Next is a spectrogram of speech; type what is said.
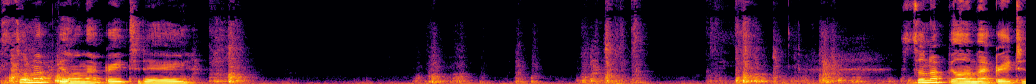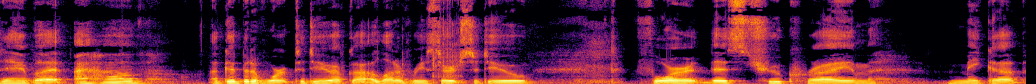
Still not feeling that great today. Still not feeling that great today, but I have a good bit of work to do. I've got a lot of research to do for this true crime makeup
